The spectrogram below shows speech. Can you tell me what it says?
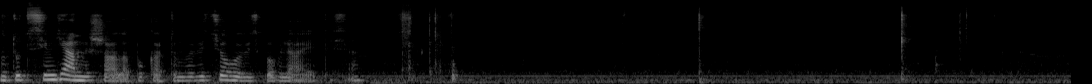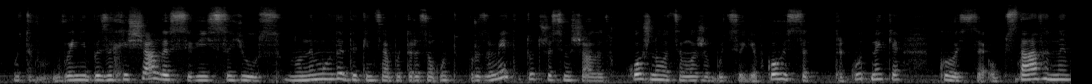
Ну тут сім'я мішала по картам, ви від цього відбавляєтеся. От ви ніби захищали свій союз, але не могли до кінця бути разом. От розумієте, тут щось мішало. В кожного це може бути своє. В когось це трикутники, в когось це обставини,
